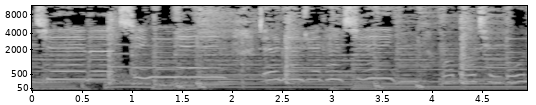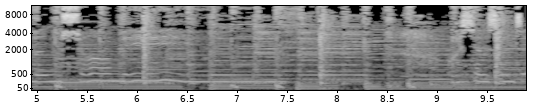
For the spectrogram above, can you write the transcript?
一切的亲密，这感觉太奇异，我抱歉不能说明。我相信。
